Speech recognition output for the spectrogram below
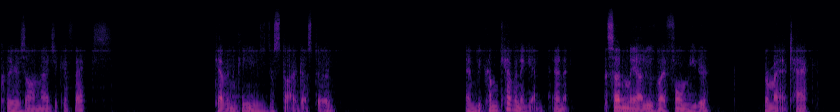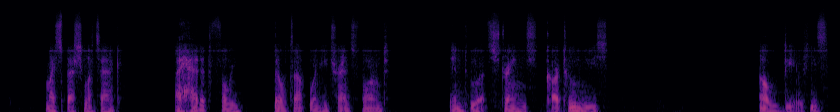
Clears all magic effects. Kevin can use the Stardust and become Kevin again. And suddenly I lose my full meter for my attack, my special attack. I had it fully built up when he transformed into a strange cartoon beast. Oh dear, he's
